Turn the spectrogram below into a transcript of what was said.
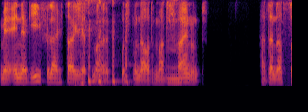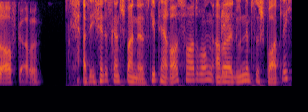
mehr Energie, vielleicht sage ich jetzt mal, rutscht man da automatisch Mhm. rein und hat dann das zur Aufgabe. Also ich finde es ganz spannend. Es gibt Herausforderungen, aber du nimmst es sportlich.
